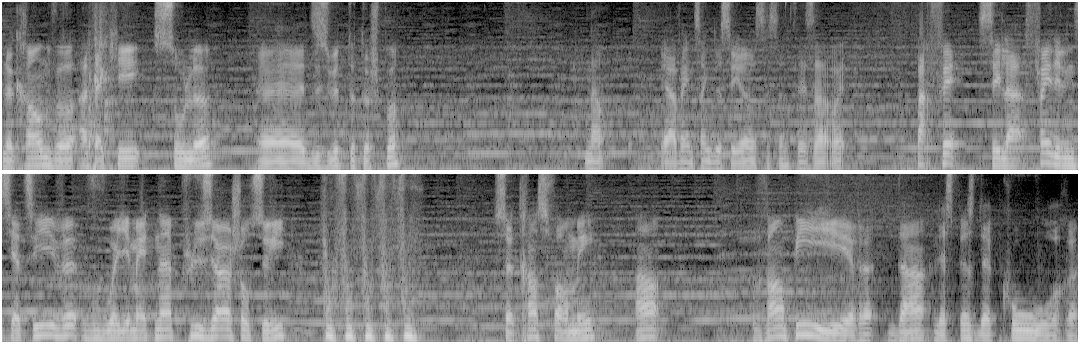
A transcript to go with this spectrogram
Le crâne va attaquer Sola. Euh, 18 te touche pas. Non, Et à 25 de CA, c'est ça? c'est ça, ouais. Parfait. C'est la fin de l'initiative. Vous voyez maintenant plusieurs chauves-souris fou, fou, fou, fou, fou, se transformer en vampires dans l'espèce de cour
